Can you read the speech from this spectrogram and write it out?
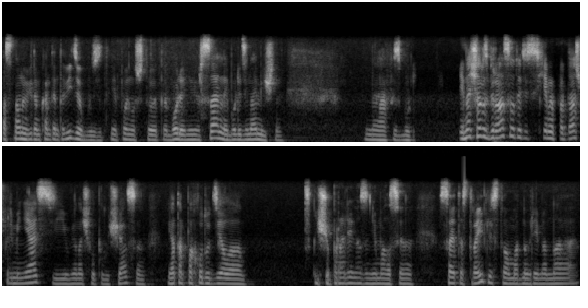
основным видом контента видео будет. Я понял, что это более универсально и более динамично на Facebook. И начал разбираться вот эти схемы продаж, применять, и у меня начало получаться. Я там по ходу дела еще параллельно занимался сайтостроительством, одно время на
